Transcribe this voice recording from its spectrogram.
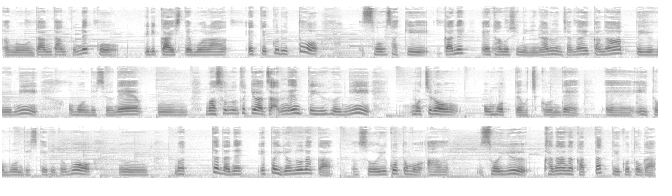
あのだんだんとねこう理解してもらえてくるとその先がね楽しみになるんじゃないかなっていうふうに思うんですよね。うん、まあその時は残念っていうふうにもちろん思って落ち込んで、えー、いいと思うんですけれども、うんまあ、ただねやっぱり世の中そういうこともあそういう叶わなかったっていうことが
